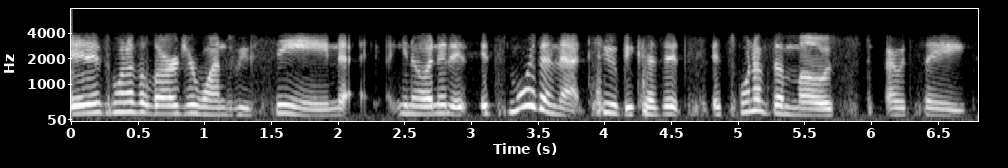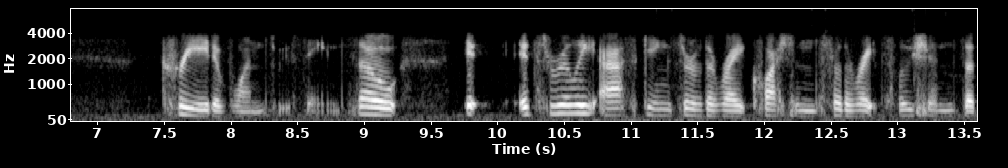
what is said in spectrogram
It is one of the larger ones we've seen, you know, and it, it's more than that too because it's it's one of the most, I would say, creative ones we've seen. So it it's really asking sort of the right questions for the right solutions that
